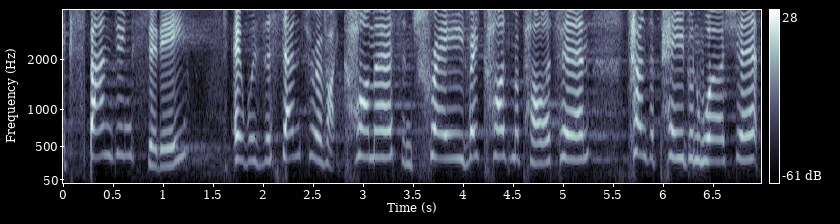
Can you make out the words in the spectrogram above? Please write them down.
expanding city. It was the center of like commerce and trade, very cosmopolitan, tons of pagan worship,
